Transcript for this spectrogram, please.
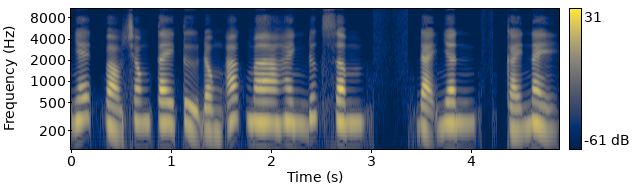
nhét vào trong tay tử đồng ác ma hanh đức sâm. Đại nhân, cái này,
